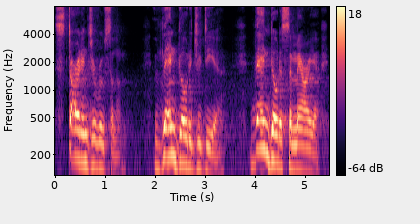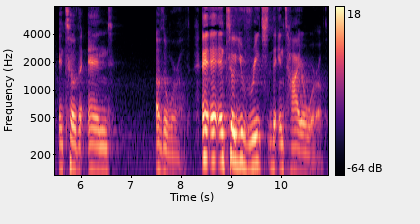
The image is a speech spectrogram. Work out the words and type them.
Start in Jerusalem, then go to Judea, then go to Samaria until the end of the world, until you've reached the entire world.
